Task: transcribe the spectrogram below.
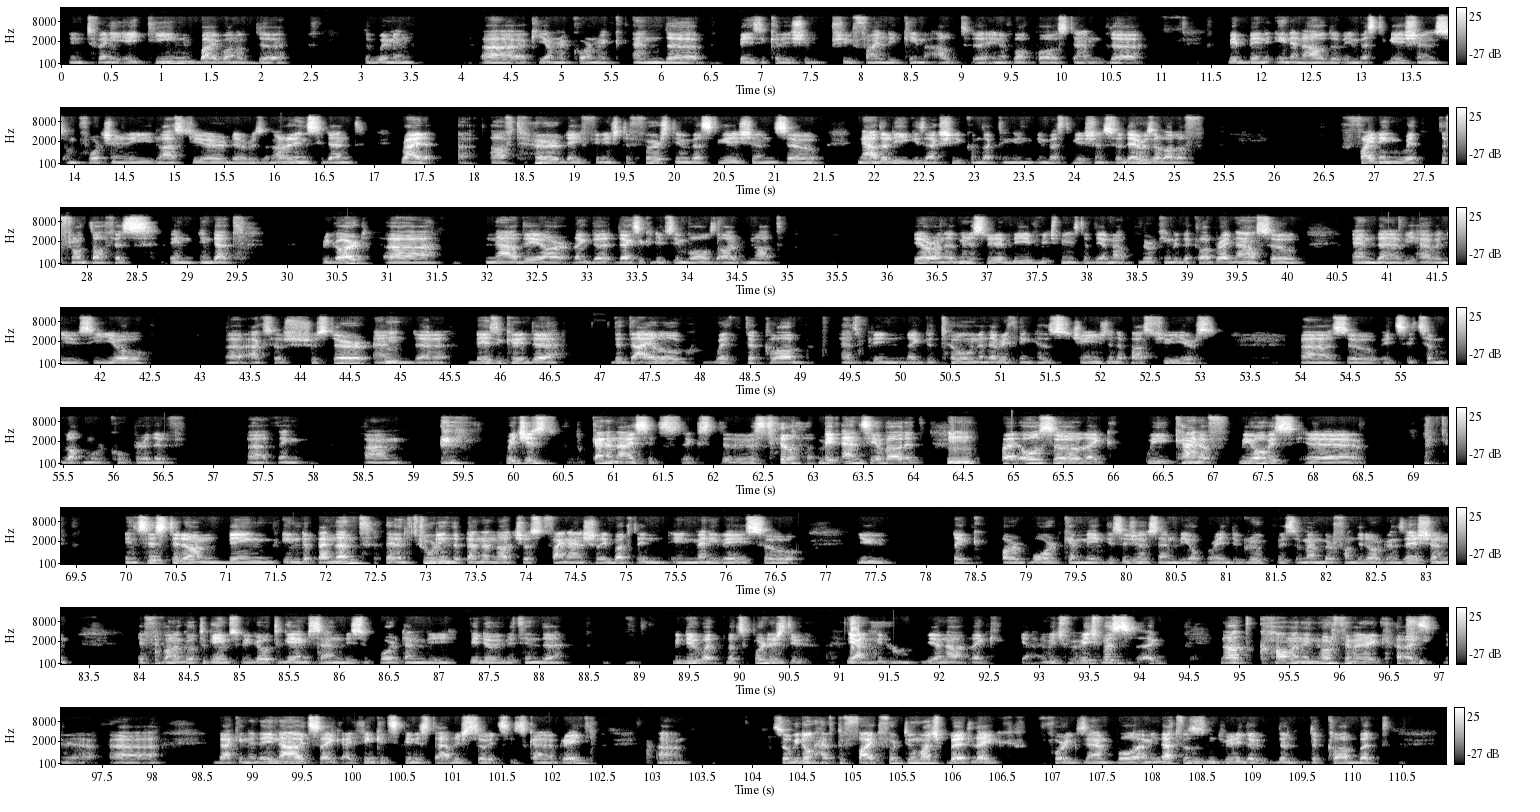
in 2018 by one of the the women, uh, Ciara McCormack, and uh, basically she she finally came out uh, in a blog post, and uh, we've been in and out of investigations. Unfortunately, last year there was another incident right uh, after they finished the first investigation. So now the league is actually conducting an investigation. So there was a lot of fighting with the front office in in that regard. Uh, now they are like the, the executives involved are not they are on administrative leave, which means that they are not working with the club right now. So, and uh, we have a new CEO, uh, Axel Schuster, and mm. basically the the dialogue with the club has been like the tone and everything has changed in the past few years. Uh, so it's it's a lot more cooperative uh, thing. Um, which is kind of nice. It's, it's still a bit antsy about it, mm-hmm. but also like we kind of we always uh, insisted on being independent, uh, truly independent, not just financially, but in in many ways. So you like our board can make decisions, and we operate the group it's a member-funded organization. If we want to go to games, we go to games, and we support, and we we do it within the we do what what supporters do. Yeah, and we don't. We are not like yeah, which which was uh, not common in North America. uh, back in the day. Now it's like I think it's been established, so it's it's kind of great. Um, so we don't have to fight for too much, but like for example, I mean that wasn't really the the, the club, but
